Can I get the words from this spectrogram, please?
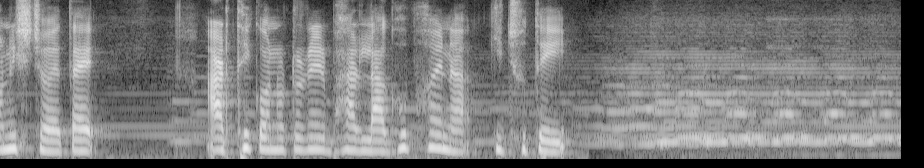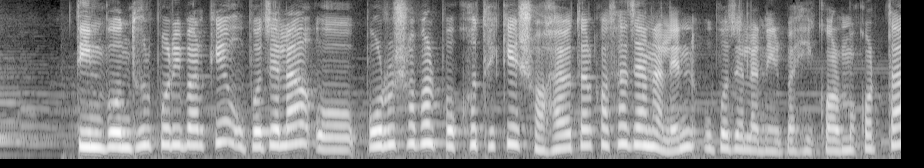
অনিশ্চয়তায়। আর্থিক অনটনের ভার লাঘব হয় না কিছুতেই। তিন বন্ধুর পরিবারকে উপজেলা ও পৌরসভার পক্ষ থেকে সহায়তার কথা জানালেন উপজেলা নির্বাহী কর্মকর্তা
